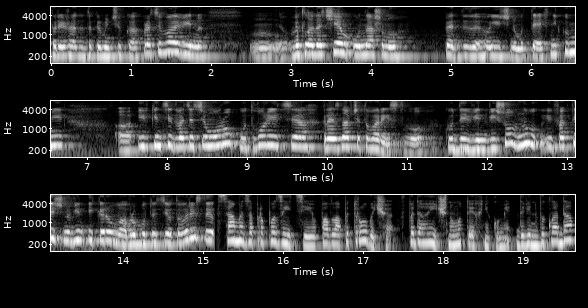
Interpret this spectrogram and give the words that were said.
переїжджати до Кременчука. Працював він викладачем у нашому педагогічному технікумі. А, І в кінці 27-го року утворюється краєзнавче товариство, куди він війшов. Ну і фактично він і керував роботою цього товариства. Саме за пропозицією Павла Петровича в педагогічному технікумі, де він викладав,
